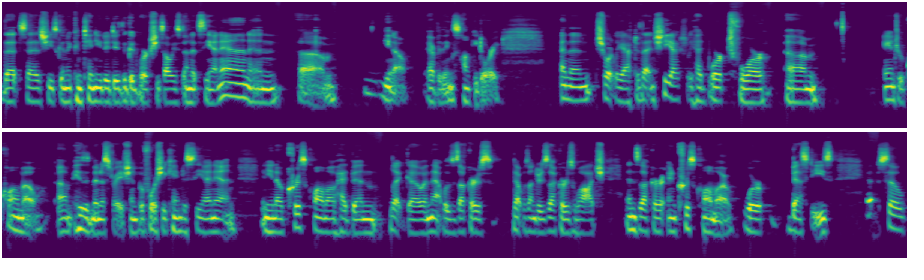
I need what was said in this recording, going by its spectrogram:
that says she's going to continue to do the good work she's always done at cnn and um, you know everything's hunky-dory. And then shortly after that and she actually had worked for um, Andrew Cuomo, um, his administration, before she came to CNN. And you know, Chris Cuomo had been let go, and that was Zucker's. That was under Zucker's watch, and Zucker and Chris Cuomo were besties. So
